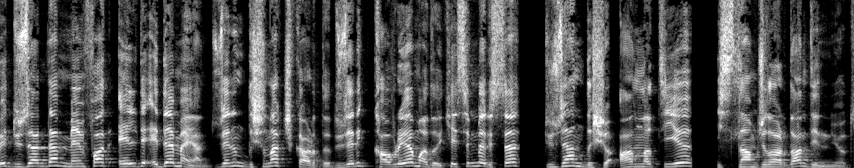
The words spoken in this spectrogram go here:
ve düzenden menfaat elde edemeyen, düzenin dışına çıkardığı, düzenin kavrayamadığı kesimler ise düzen dışı anlatıyı İslamcılardan dinliyordu.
